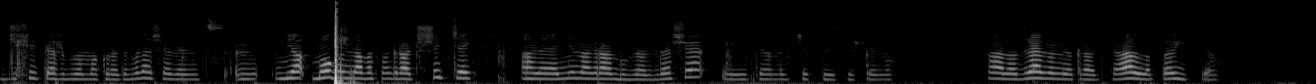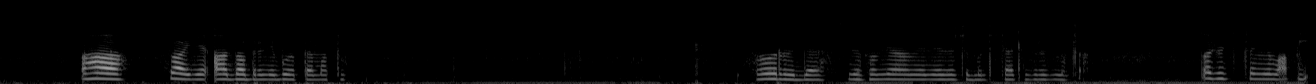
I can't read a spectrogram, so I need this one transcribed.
Dzisiaj też byłem akurat w lesie, więc mm, ja mogłem dla was nagrać szybciej, ale nie nagrałem, bo byłem w lesie i teraz gdzie tu jest jeszcze jedno. Halo, drewno mi okradnie. Halo, policja. Aha, Fajnie, a dobra, nie było tematu. Kurde, zapomniałam jednej rzeczy, bo czytacie z rozmocza. To się tutaj nie łapi.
